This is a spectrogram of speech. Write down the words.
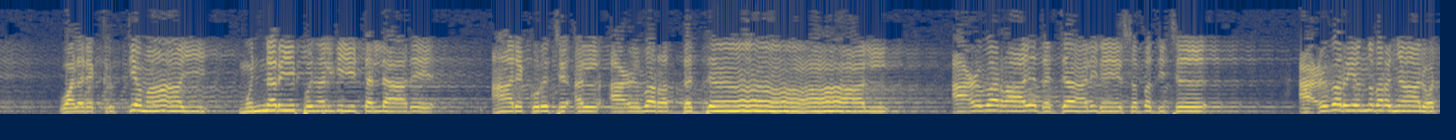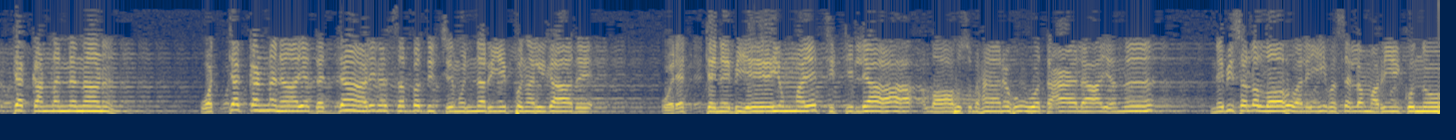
വളരെ കൃത്യമായി മുന്നറിയിപ്പ് നൽകിയിട്ടല്ലാതെ ആരെക്കുറിച്ച് അൽ അഴ്വറദ്ദാൽ അഴ്വറായ ദജ്ജാലിനെ സംബന്ധിച്ച് അഴ്വർ എന്ന് പറഞ്ഞാൽ ഒറ്റക്കണ്ണൻ എന്നാണ്. ഒറ്റക്കണ്ണനായ ദജ്ജാലിനെ സംബന്ധിച്ച് മുന്നറിയിപ്പ് നൽകാതെ ഒരൊറ്റ നബിയെയും അയച്ചിട്ടില്ല. അള്ളാഹു സുബാനഹൂവ താല എന്ന് നബി സല്ലാഹു അലൈഹി വസ്ല്ലം അറിയിക്കുന്നു.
